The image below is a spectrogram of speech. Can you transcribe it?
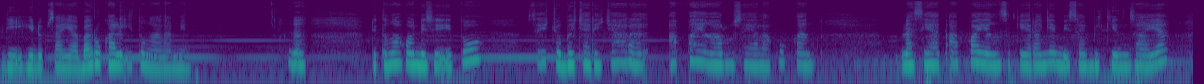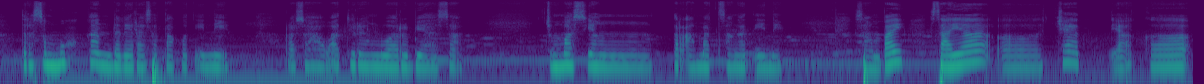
di hidup saya baru kali itu ngalamin. Nah di tengah kondisi itu saya coba cari cara apa yang harus saya lakukan? Nasihat apa yang sekiranya bisa bikin saya tersembuhkan dari rasa takut ini? Rasa khawatir yang luar biasa cemas yang teramat sangat ini sampai saya uh, chat ya ke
